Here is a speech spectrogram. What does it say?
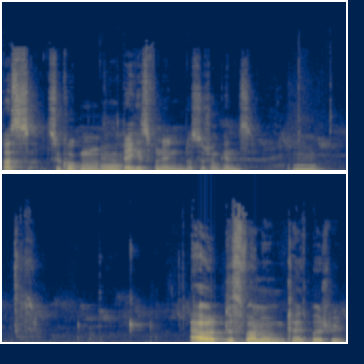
Was zu gucken, ja. welches von denen, was du schon kennst. Mhm. Aber das war nur ein kleines Beispiel.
